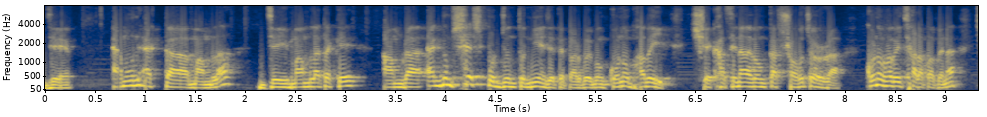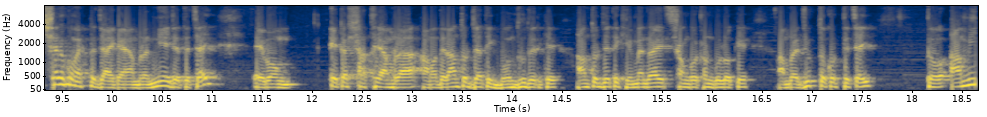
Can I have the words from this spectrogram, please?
যে এমন একটা মামলা, যেই মামলাটাকে আমরা একদম শেষ পর্যন্ত নিয়ে যেতে পারব এবং কোনোভাবেই শেখ হাসিনা এবং তার সহচররা কোনোভাবেই ছাড়া পাবে না, সেরকম একটা জায়গায় আমরা নিয়ে যেতে চাই এবং এটার সাথে আমরা আমাদের আন্তর্জাতিক বন্ধুদেরকে, আন্তর্জাতিক হিউম্যান রাইটস সংগঠনগুলোকে আমরা যুক্ত করতে চাই। তো আমি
